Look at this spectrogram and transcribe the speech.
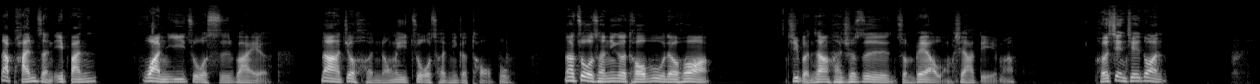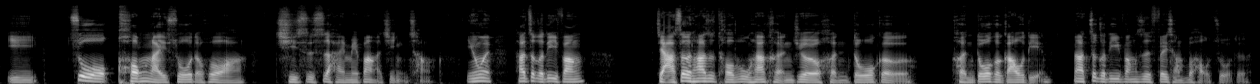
那盘整一般万一做失败了，那就很容易做成一个头部。那做成一个头部的话，基本上它就是准备要往下跌嘛。和现阶段以做空来说的话，其实是还没办法进场，因为它这个地方假设它是头部，它可能就有很多个很多个高点，那这个地方是非常不好做的。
